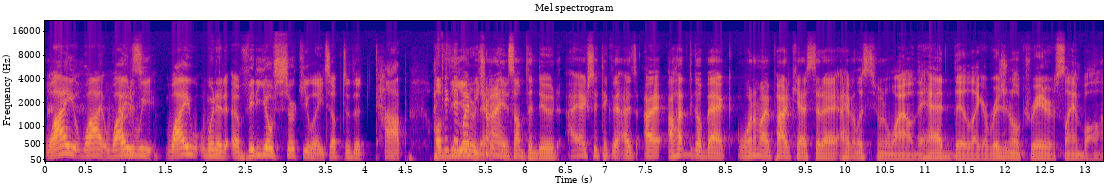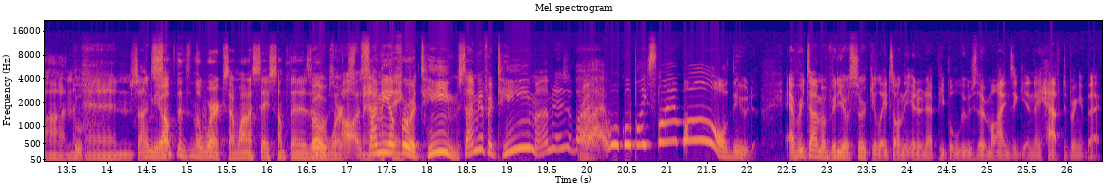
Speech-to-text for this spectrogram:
Why? Why? Why do we? Why when a, a video circulates up to the top I think the they might be trying again? something, dude. I actually think that as I I'll have to go back. One of my podcasts that I, I haven't listened to in a while. They had the like original creator of Slam Ball on, Oof. and Sign me up. something's in the works. I want to say something is Bro, in the works. uh, man, sign I me up think. for a team. Sign me up for a team. I mean, Right. we'll go play slam ball, dude. Every time a video circulates on the internet, people lose their minds again. They have to bring it back.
